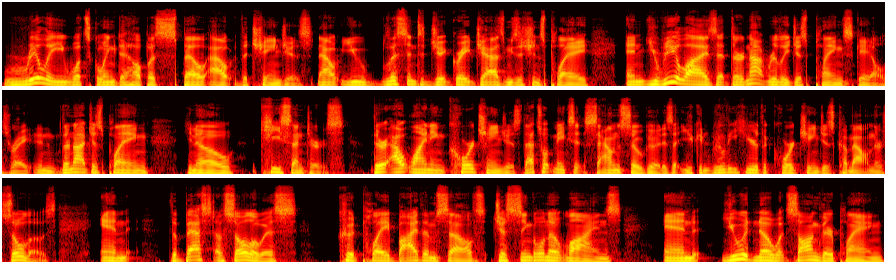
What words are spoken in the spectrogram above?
really what's going to help us spell out the changes. Now, you listen to great jazz musicians play, and you realize that they're not really just playing scales, right? And they're not just playing, you know, key centers they're outlining chord changes. That's what makes it sound so good is that you can really hear the chord changes come out in their solos. And the best of soloists could play by themselves just single note lines and you would know what song they're playing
